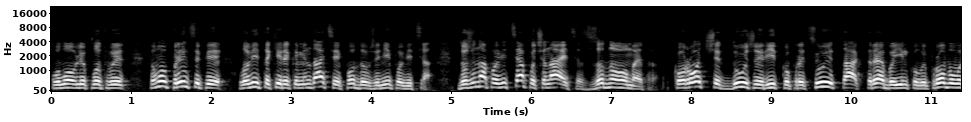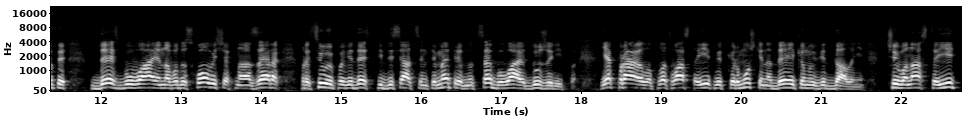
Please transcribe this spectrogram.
у ловлі плотви. Тому, в принципі, ловіть такі рекомендації по довжині повіця. Довжина повіця починається з 1 метра. Коротше, дуже рідко працює. Так, треба інколи пробувати. Десь буває на водосховищах, на озерах працює повідець 50 см, але це буває дуже рідко. Як правило, плотва стоїть від кермушки на деякому віддаленні. Чи вона стоїть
